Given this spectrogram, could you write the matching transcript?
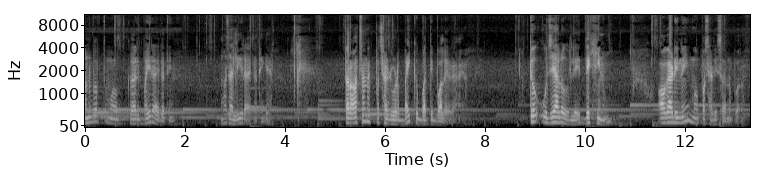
अनुभव त म गरि भइरहेको थिएँ। मजा लिइरहेको थिएँ क्या। तर अचानक पछाडिबाट बाइकको बत्ती बलेर आयो। त्यो उज्यालोले देखिनु अगाडि नै म पछाडि सर्नु पऱ्यो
